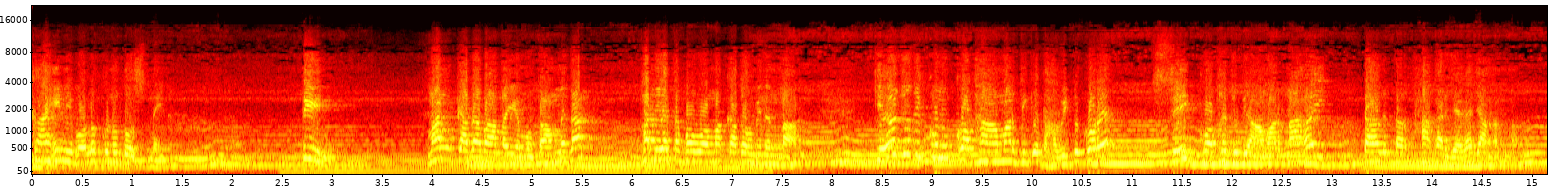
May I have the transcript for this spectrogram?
কাহিনী বলো, কোনো দোষ নেই। তিন, মান কাদাবা আলাইয়া মুতাআম্মিদান ফালিয়াতাবাওয়া মাকাদাহু মিনান নার। কেউ যদি কোনো কথা আমার দিকে ধাবিত করে, সেই কথা যদি আমার না হয়, তাহলে তার থাকার জায়গা জাহান্নাম।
